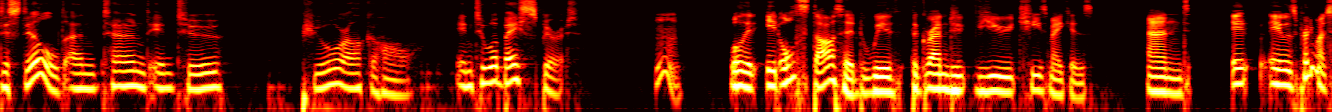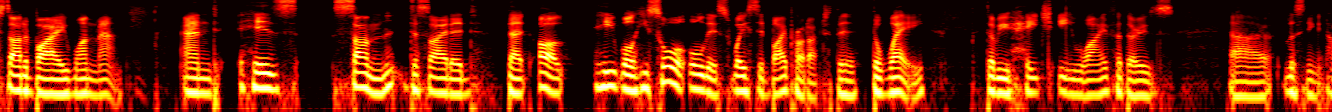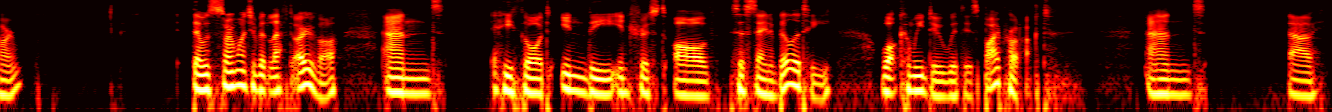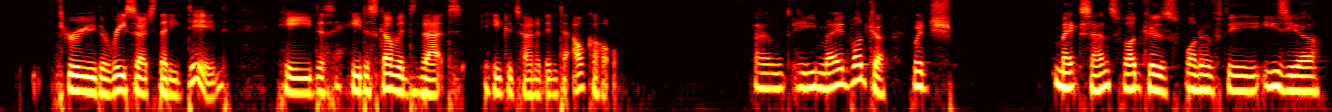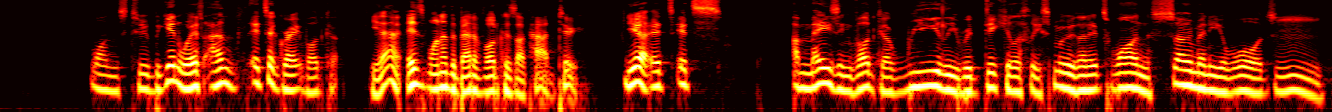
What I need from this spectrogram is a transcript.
distilled and turned into pure alcohol, into a base spirit. Hmm. Well, it, it all started with the Grandvewe cheesemakers, and it it was pretty much started by one man, and his son decided that oh he well he saw all this wasted byproduct the the whey, W H E Y for those uh, listening at home. There was so much of it left over, and he thought, in the interest of sustainability, what can we do with this byproduct? And uh, through the research that he did, he dis- he discovered that he could turn it into alcohol. and he made vodka, which makes sense. Vodka's one of the easier ones to begin with, and it's a great vodka. Yeah, it's one of the better vodkas I've had too. Yeah, it's it's amazing vodka, really ridiculously smooth, and it's won so many awards. Mm.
